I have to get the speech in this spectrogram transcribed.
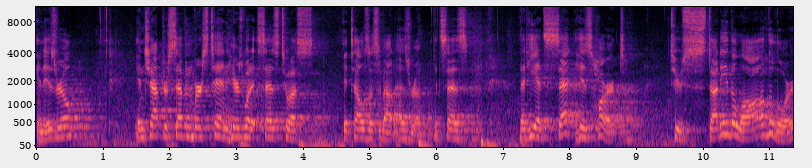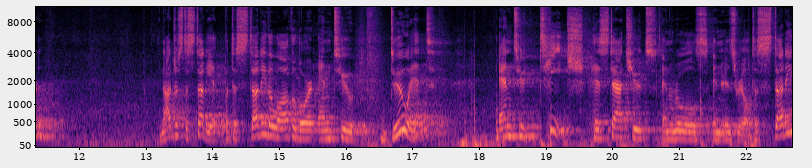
in Israel. In chapter 7, verse 10, here's what it says to us. It tells us about Ezra. It says that he had set his heart to study the law of the Lord, not just to study it, but to study the law of the Lord and to do it and to teach his statutes and rules in Israel. To study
